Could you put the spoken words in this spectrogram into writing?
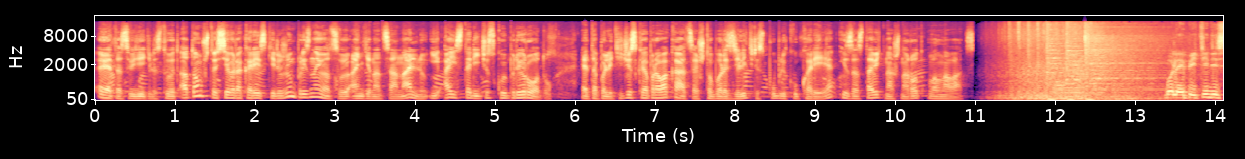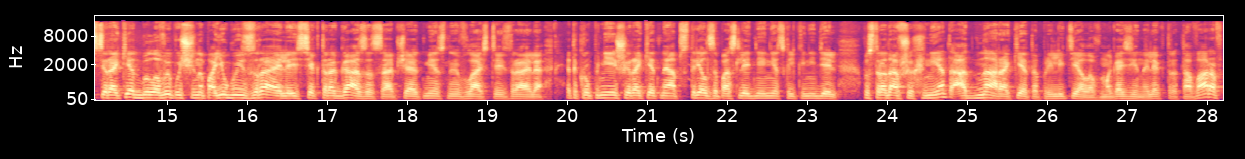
Это свидетельствует о том, что северокорейский режим признает свою антинациональную и аисторическую природу. Это политическая провокация, чтобы разделить Республику Корея и заставить наш народ волноваться. Более 50 ракет было выпущено по югу Израиля из сектора Газа, сообщают местные власти Израиля. Это крупнейший ракетный обстрел за последние несколько недель. Пострадавших нет. Одна ракета прилетела в магазин электротоваров.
